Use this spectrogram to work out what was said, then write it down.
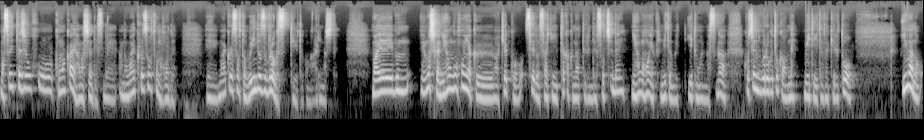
まあ、そういった情報、細かい話はですね、あの、マイクロソフトの方で、えー、マイクロソフト Windows Blogs っていうところがありまして、まあ、英文、もしくは日本語翻訳は結構精度最近高くなってるんで、そっちで、日本語翻訳見てもいいと思いますが、こちらのブログとかをね、見ていただけると、今の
